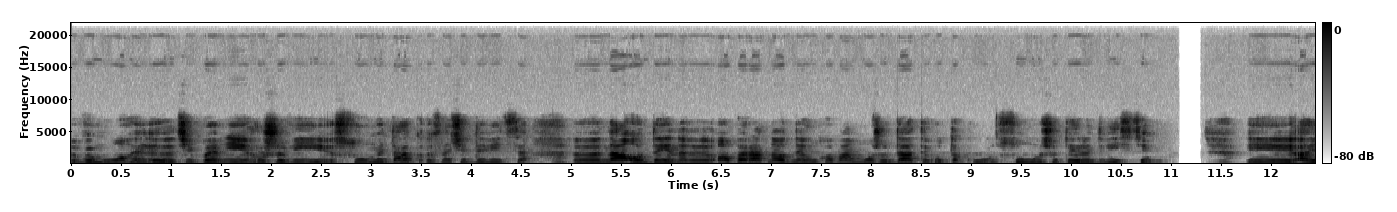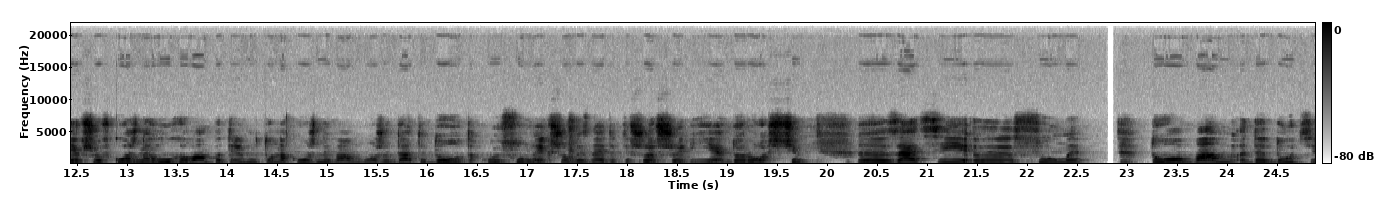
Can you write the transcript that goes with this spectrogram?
вимоги е, чи певні грошові суми, так, значить, дивіться, е, на один е, апарат, на одне ухо вам можуть дати отаку суму 4200. І, А якщо в кожне ухо вам потрібно, то на кожне вам можуть дати до такої суми. Якщо ви знайдете щось, що є дорожчим за ці суми, то вам дадуть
